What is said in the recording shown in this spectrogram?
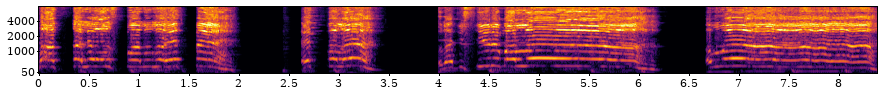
Fatsalı Osmanlı etme! Etme la! Ula düşüyorum Allah! Allah!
